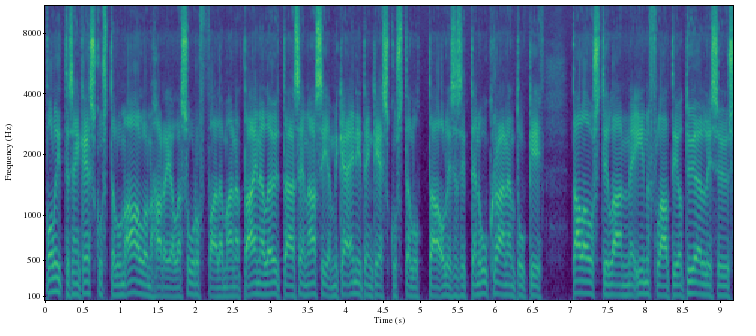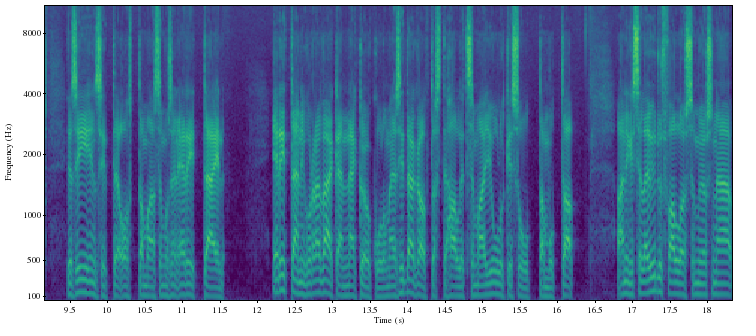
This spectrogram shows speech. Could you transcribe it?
poliittisen keskustelun aallonharjalla surffailemaan, että aina löytää sen asian, mikä eniten keskusteluttaa, oli se sitten Ukrainan tuki, taloustilanne, inflaatio, työllisyys ja siihen sitten ottamaan semmoisen erittäin, erittäin niin kuin räväkän näkökulman ja sitä kautta sitten hallitsemaan julkisuutta, mutta ainakin siellä Yhdysvalloissa myös nämä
